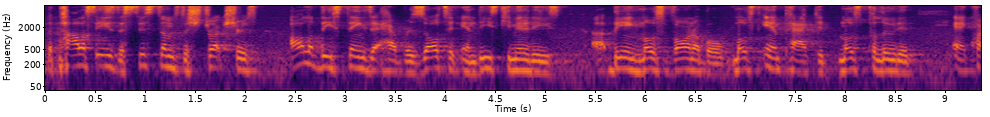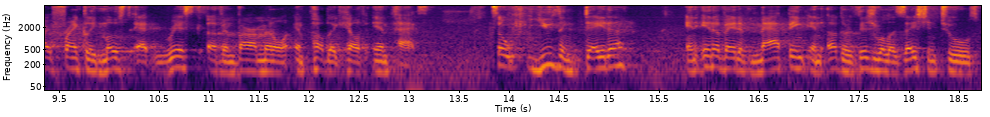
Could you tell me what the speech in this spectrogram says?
The policies, the systems, the structures, all of these things that have resulted in these communities uh, being most vulnerable, most impacted, most polluted, and quite frankly, most at risk of environmental and public health impacts. So using data and innovative mapping and other visualization tools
